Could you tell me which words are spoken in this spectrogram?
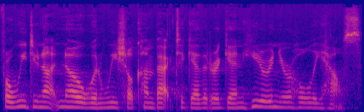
For we do not know when we shall come back together again here in your holy house,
